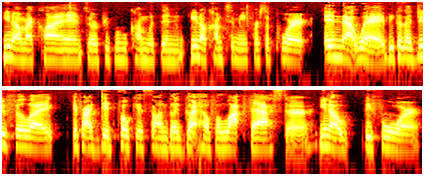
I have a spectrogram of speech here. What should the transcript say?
you know, my clients or people who come within, you know, come to me for support in that way because I do feel like if I did focus on the gut health a lot faster, you know, before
